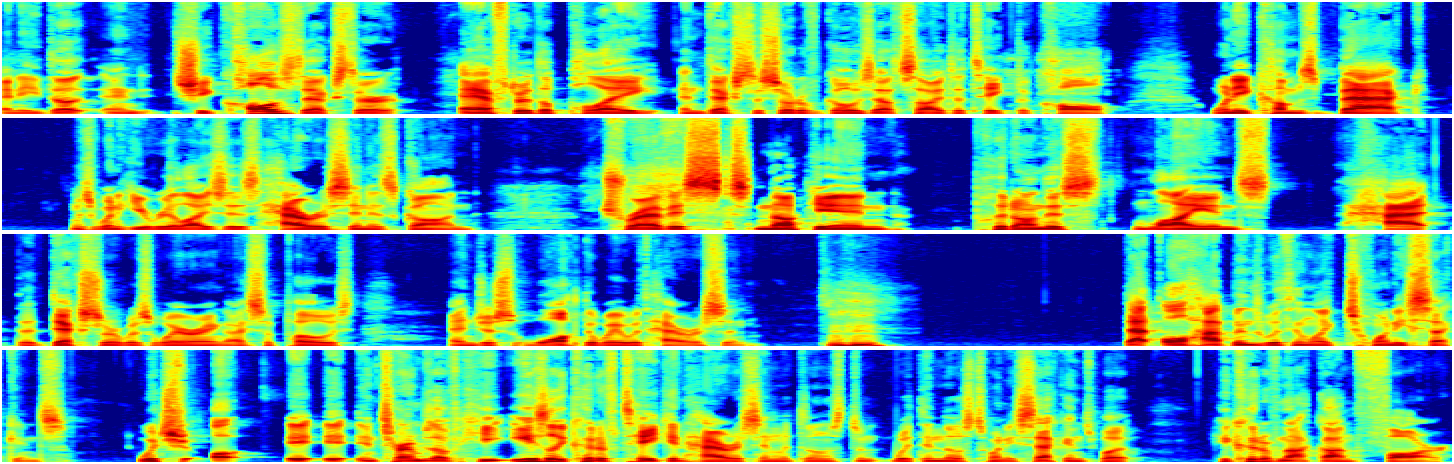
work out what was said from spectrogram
and he does, and she calls Dexter after the play, and Dexter sort of goes outside to take the call. When he comes back, is when he realizes Harrison is gone. Travis snuck in, put on this lion's hat that Dexter was wearing, I suppose, and just walked away with Harrison. Mhm. That all happens within like 20 seconds, which uh, in terms of he easily could have taken Harrison within those, within those 20 seconds, but he could have not gone far.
